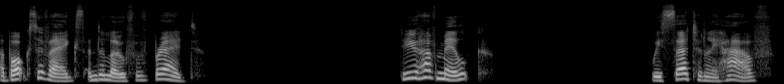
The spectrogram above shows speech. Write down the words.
A box of eggs and a loaf of bread. Do you have milk? We certainly have.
